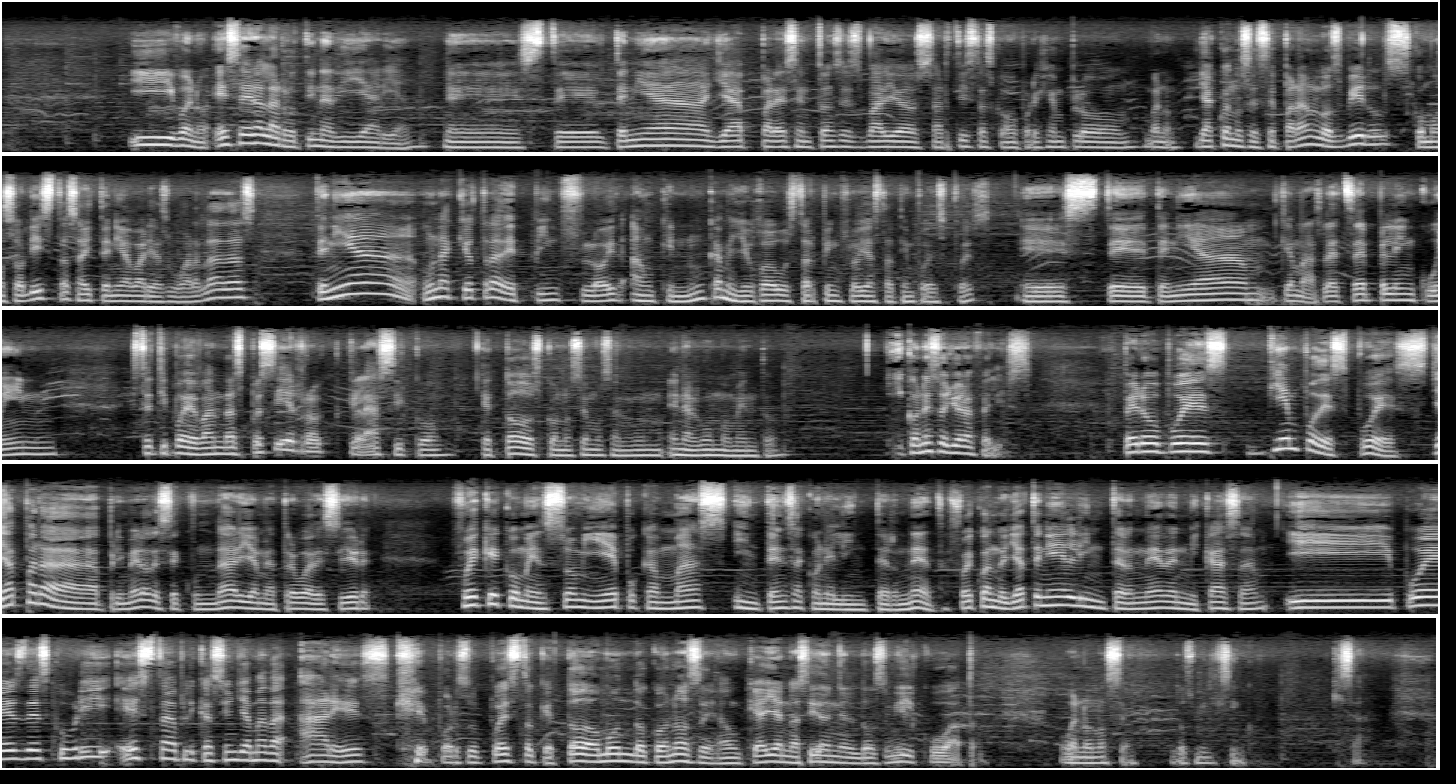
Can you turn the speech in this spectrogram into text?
Y bueno, esa era la rutina diaria. Este, tenía ya para ese entonces varios artistas, como por ejemplo, bueno, ya cuando se separaron los Beatles como solistas, ahí tenía varias guardadas. Tenía una que otra de Pink Floyd, aunque nunca me llegó a gustar Pink Floyd hasta tiempo después. Este, tenía, ¿qué más? Led Zeppelin, Queen, este tipo de bandas, pues sí, rock clásico, que todos conocemos en algún, en algún momento. Y con eso yo era feliz. Pero pues tiempo después, ya para primero de secundaria me atrevo a decir, fue que comenzó mi época más intensa con el Internet. Fue cuando ya tenía el Internet en mi casa y pues descubrí esta aplicación llamada Ares, que por supuesto que todo mundo conoce, aunque haya nacido en el 2004. Bueno, no sé, 2005, quizá.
